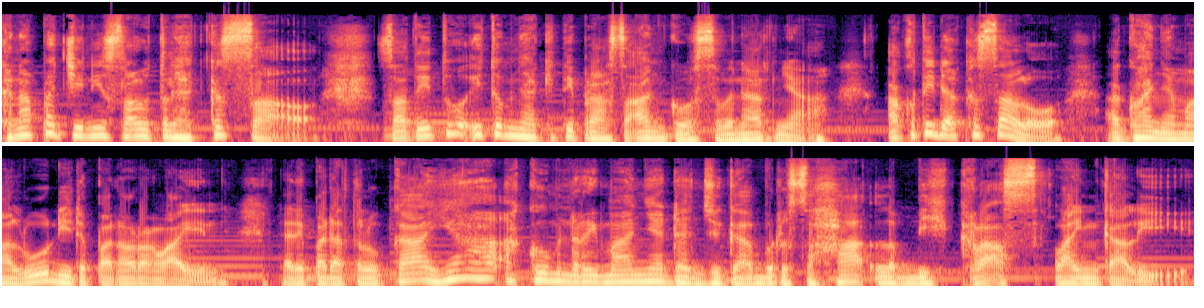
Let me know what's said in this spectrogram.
kenapa Jenny selalu terlihat kesal. Saat itu itu menyakiti perasaanku sebenarnya. Aku tidak kesal loh, aku hanya malu di depan orang lain. Daripada terluka, ya aku menerimanya dan juga berusaha lebih keras lain kali.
